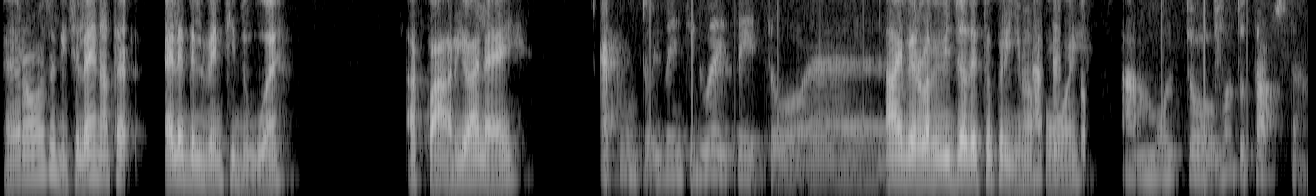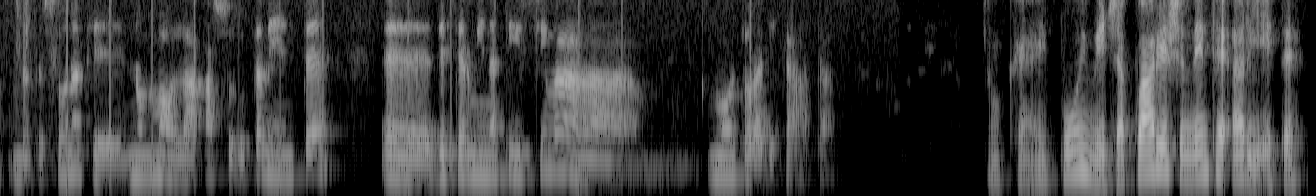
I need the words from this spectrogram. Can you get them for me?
eh, Rosa dice, lei è nata, è del 22, Acquario, è lei? Appunto, il 22, ripeto. Eh, ah, è vero, l'avevi già detto prima, poi. Molto, molto tosta, una persona che non molla assolutamente, eh, determinatissima, molto radicata. Ok, poi invece Acquario ascendente Ariete.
